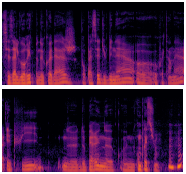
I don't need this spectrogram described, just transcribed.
ces algorithmes de codage pour passer du binaire au, quaternaire et puis d'opérer une, une, compression. Mm-hmm.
